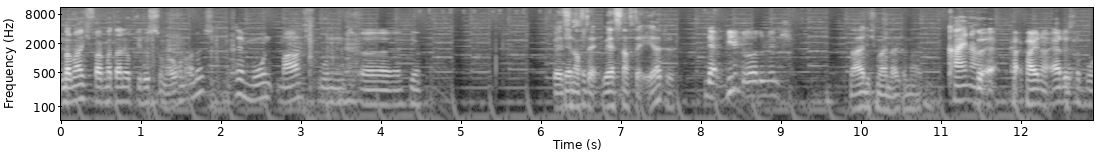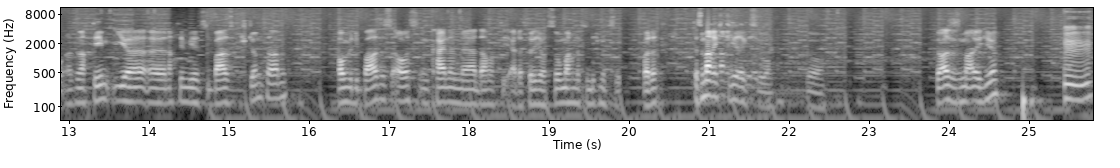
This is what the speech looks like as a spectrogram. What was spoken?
Warte mal, ich frage mal Daniel, ob die Rüstung auch und alles. der Mond, Mars und äh, hier. Wer ist, denn auf der, wer ist denn auf der Erde? Der wir gerade Mensch. Nein, ich meine allgemein. Keiner. Also, äh, ke- keiner, Erde ist verboten. Also nachdem ihr, äh, nachdem wir jetzt die Basis gestürmt haben, bauen wir die Basis aus und keiner mehr darf auf die Erde. Das würde ich auch so machen, dass wir nicht mehr zu. Warte. Das mache ich direkt so. So. So, also sind wir alle hier. Mhm.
